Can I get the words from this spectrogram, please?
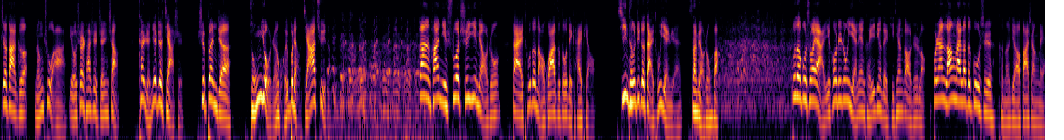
这大哥能处啊，有事儿他是真上。看人家这架势，是奔着总有人回不了家去的。但凡你说迟一秒钟，歹徒的脑瓜子都得开瓢。心疼这个歹徒演员，三秒钟吧。不得不说呀，以后这种演练可一定得提前告知了，不然狼来了的故事可能就要发生了呀。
